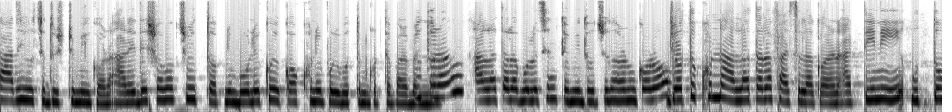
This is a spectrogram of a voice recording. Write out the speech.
কাজই হচ্ছে দুষ্টুমি করা, আর এদের স্বভাব চরিত্র আপনি বলে কই কখনোই পরিবর্তন করতে পারবেন না। সুতরাং আল্লাহ তালা বলেছেন তুমি ধৈর্য ধারণ করো। যতক্ষণ না আল্লাহ তালা ফয়সলা করেন আর তিনি উত্তম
